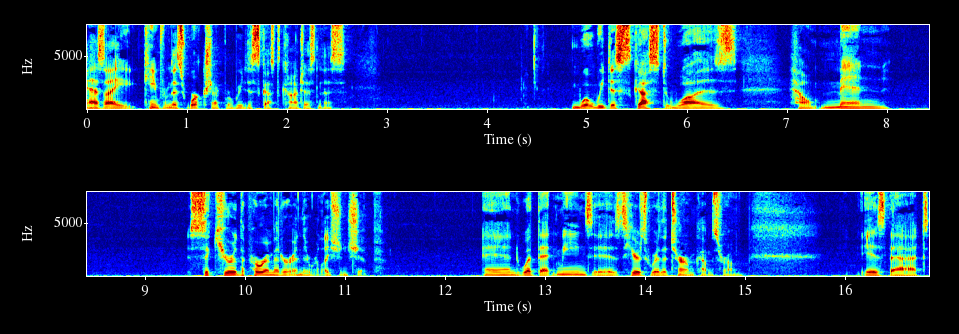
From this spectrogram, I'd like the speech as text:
as I came from this workshop where we discussed consciousness, what we discussed was how men secure the perimeter in their relationship. And what that means is here's where the term comes from is that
